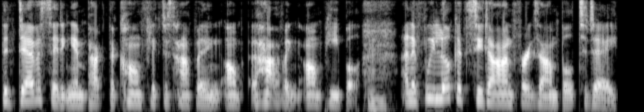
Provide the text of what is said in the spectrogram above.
the devastating impact the conflict is happening on, having on people. And if we look at Sudan, for example, today,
